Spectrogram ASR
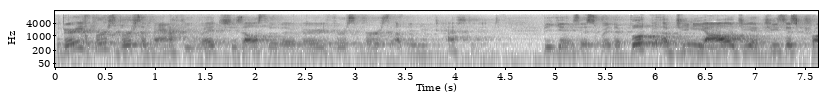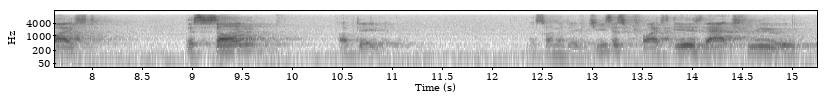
The very first verse of Matthew, which is also the very first verse of the New Testament, begins this way The book of genealogy of Jesus Christ, the son of David. The son of David. Jesus Christ is that true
